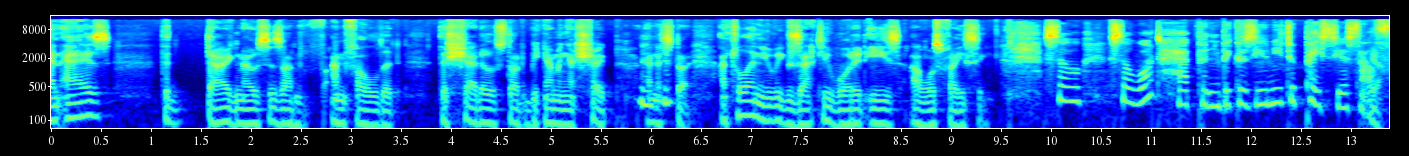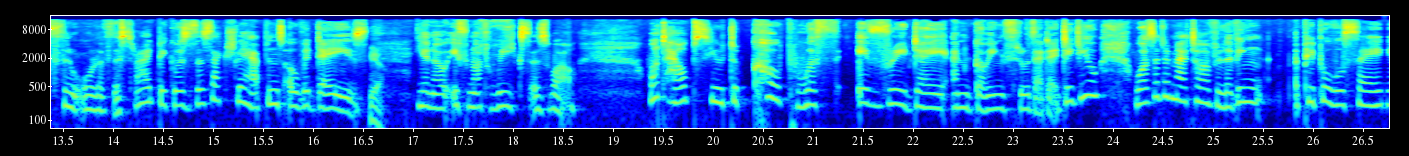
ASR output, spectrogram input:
And as the diagnosis un- unfolded, the shadow started becoming a shape and it mm-hmm. started until I knew exactly what it is I was facing. So, so what happened? Because you need to pace yourself Yeah. through all of this, right? Because this actually happens over days, Yeah. you know, if not weeks as well. What helps you to cope with every day and going through that day? Did you, was it a matter of living? People will say,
